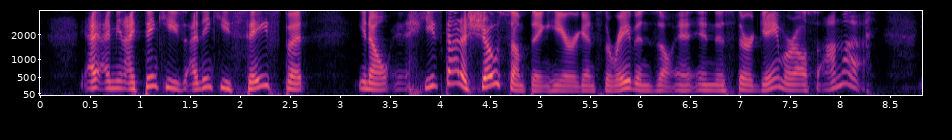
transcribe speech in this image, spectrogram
I, I mean, I think he's, I think he's safe, but you know, he's got to show something here against the Ravens uh, in, in this third game, or else I'm not.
